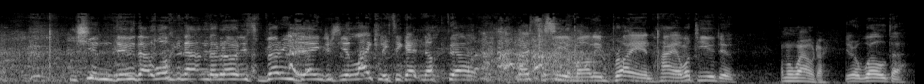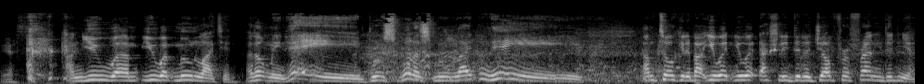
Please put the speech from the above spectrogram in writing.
road. You shouldn't do that. Walking out on the road, it's very dangerous. You're likely to get knocked down. Nice to see you, Marlene. Brian, hiya. What do you do? I'm a welder. You're a welder. Yes. And you, um, you went moonlighting. I don't mean, hey, Bruce Willis moonlighting, hey. I'm talking about you went, you actually did a job for a friend, didn't you?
